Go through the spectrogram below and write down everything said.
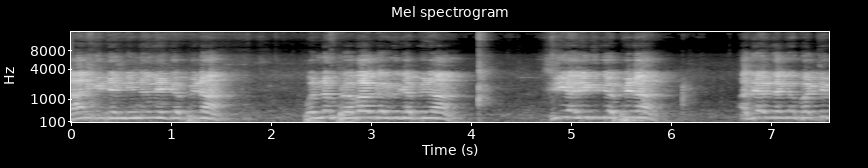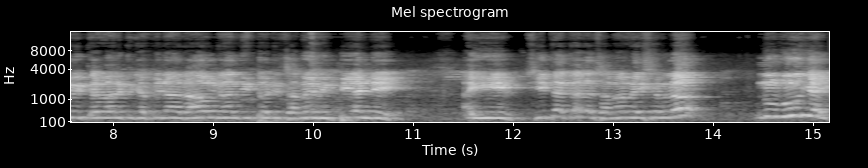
దానికి నేను నిన్ననే చెప్పిన. పొన్న ప్రభాకర్కు చెప్పిన. శ్రీ హరికి చెప్పిన. అదేవిధంగా బట్టి విక్రమానికి చెప్పిన రాహుల్ గాంధీ తోటి సమయం ఇప్పియండి. ఈ శీతాకాల సమావేశంలో నువ్వు మూవ్ చేయి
